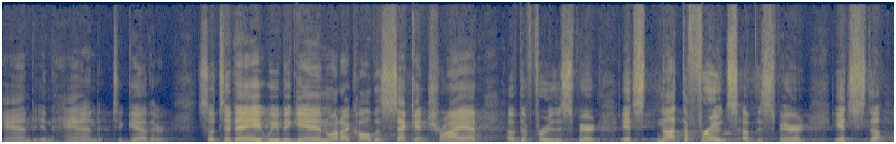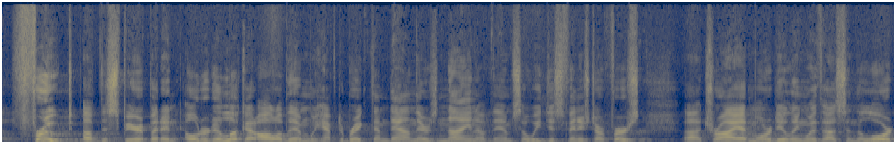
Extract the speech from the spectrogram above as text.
hand in hand together. So today we begin what I call the second triad of the fruit of the Spirit. It's not the fruits of the Spirit, it's the fruit of the Spirit. But in order to look at all of them, we have to break them down. There's nine of them. So we just finished our first uh, triad, more dealing with us and the Lord.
